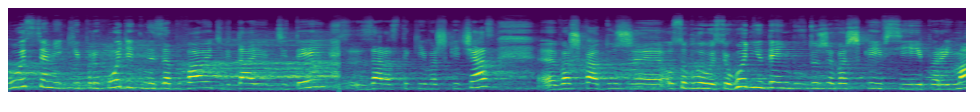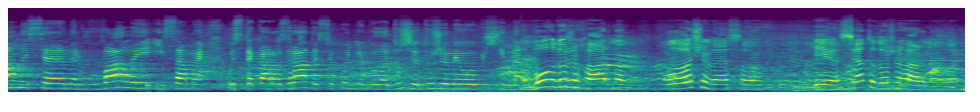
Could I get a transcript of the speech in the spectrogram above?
гостям, які приходять, не забувають, вітають дітей. Зараз такий важкий час. е, Важка дуже, особливо сьогодні день був дуже важкий. Всі переймалися, нервували, і саме ось така розрада сьогодні була дуже дуже необхідна. Було дуже гарно, було дуже весело. І свято дуже гарне було.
